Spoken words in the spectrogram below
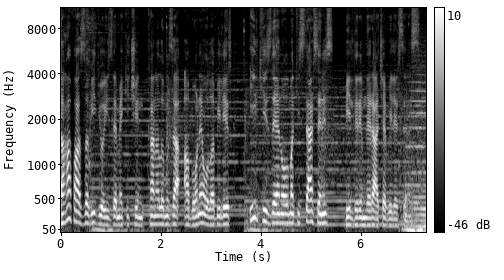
Daha fazla video izlemek için kanalımıza abone olabilir, ilk izleyen olmak isterseniz bildirimleri açabilirsiniz.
